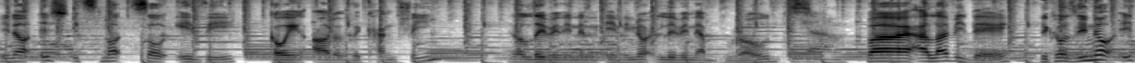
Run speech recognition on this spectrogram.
You know, it's it's not so easy going out of the country. You know, living in, an, in you know living abroad. Yeah. But I love it there because you know it,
